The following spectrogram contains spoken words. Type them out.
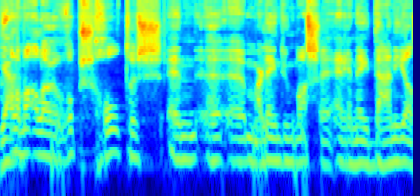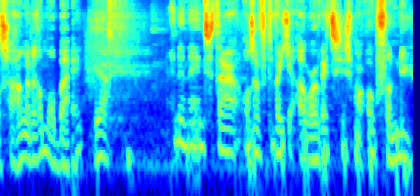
ja. Allemaal alle Rob Scholtes en uh, Marleen Dumasse en René Daniels. Ze hangen er allemaal bij. Ja. En ineens daar alsof het een beetje ouderwets is, maar ook van nu.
